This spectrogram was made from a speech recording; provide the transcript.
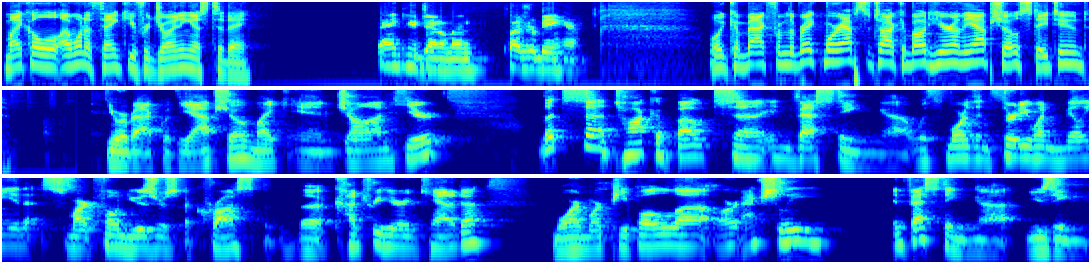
Michael, I want to thank you for joining us today. Thank you, gentlemen. Pleasure being here. When we come back from the break, more apps to talk about here on the App Show. Stay tuned. You are back with the App Show. Mike and John here. Let's uh, talk about uh, investing. Uh, with more than 31 million smartphone users across the country here in Canada, more and more people uh, are actually investing uh, using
